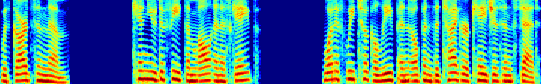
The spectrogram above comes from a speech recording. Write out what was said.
with guards in them. Can you defeat them all and escape? What if we took a leap and opened the tiger cages instead?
